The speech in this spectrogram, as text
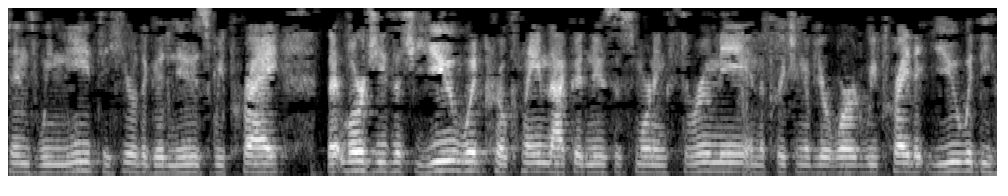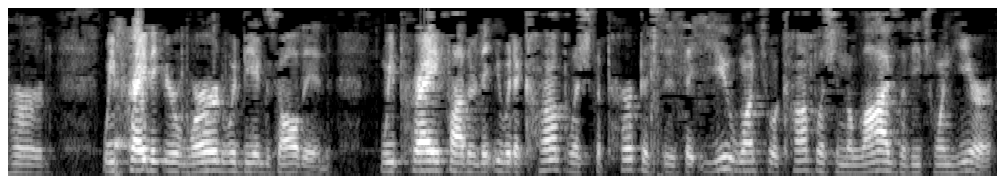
sins. We need to hear the good news. We pray that, Lord Jesus, you would proclaim that good news this morning through me in the preaching of your word. We pray that you would be heard. We pray that your word would be exalted. We pray, Father, that you would accomplish the purposes that you want to accomplish in the lives of each one here.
